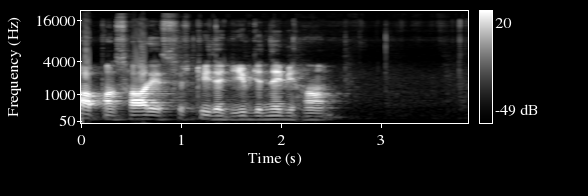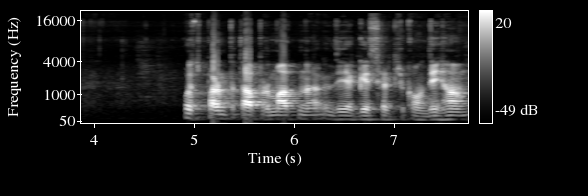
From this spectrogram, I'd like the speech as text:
ਆਪਾਂ ਸਾਰੇ ਸ੍ਰਿਸ਼ਟੀ ਦੇ ਜੀਵ ਜਿੰਨੇ ਵੀ ਹਾਂ, ਉਸ ਪਰਮ ਪਿਤਾ ਪਰਮਾਤਮਾ ਦੇ ਅੱਗੇ ਸਿਰ ਝੁਕਾਉਂਦੇ ਹਾਂ।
